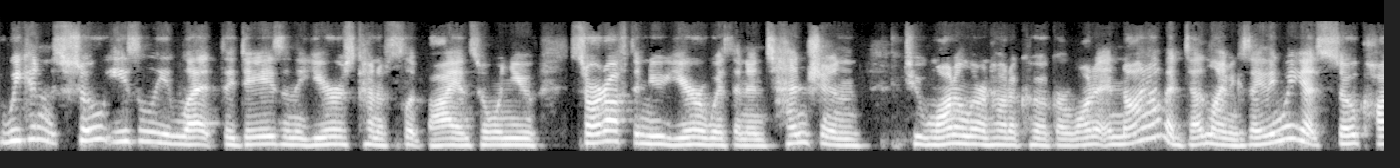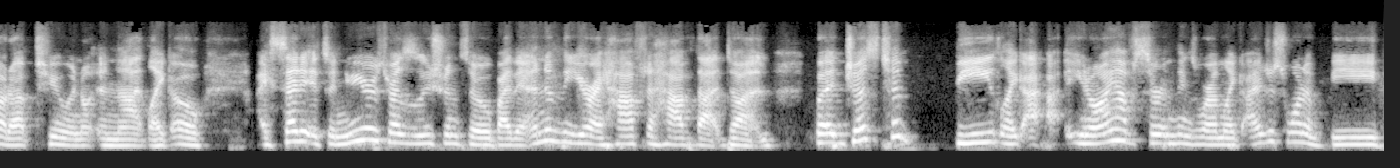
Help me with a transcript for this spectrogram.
we can so easily let the days and the years kind of slip by. And so when you start off the new year with an intention to want to learn how to cook or want to, and not have a deadline, because I think we get so caught up too in, in that, like, oh, I said it, it's a New Year's resolution. So by the end of the year, I have to have that done. But just to be like I, you know i have certain things where i'm like i just want to be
